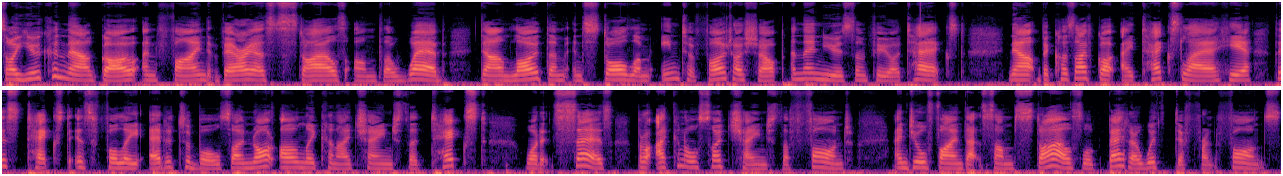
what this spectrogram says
So you can now go and find various styles on the web, download them, install them into Photoshop, and then use them for your text. Now, because I've got a text layer here, this text is fully editable. So not only can I change the text, what it says, but I can also change the font. And you'll find that some styles look better with different fonts.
